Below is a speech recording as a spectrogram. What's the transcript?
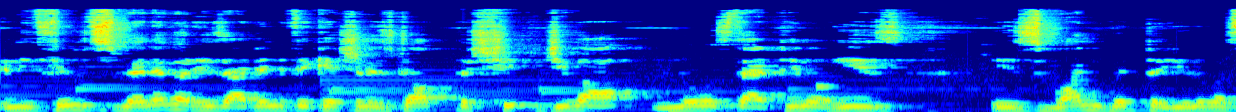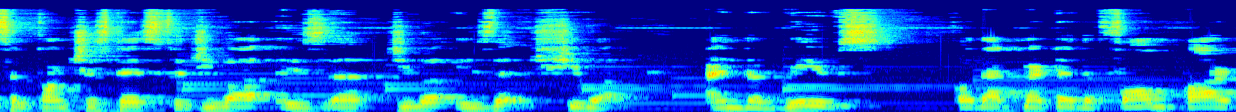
and he feels whenever his identification is dropped, the jiva knows that you know he's is one with the universal consciousness. The jiva is a, jiva is a shiva, and the waves, for that matter, the form part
